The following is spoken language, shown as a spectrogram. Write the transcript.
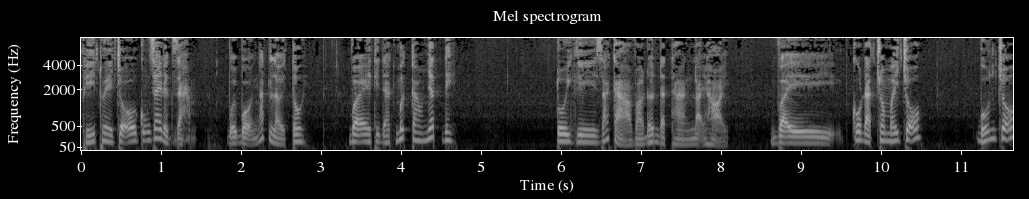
Phí thuê chỗ cũng sẽ được giảm. Bội bội ngắt lời tôi. Vậy thì đặt mức cao nhất đi. Tôi ghi giá cả vào đơn đặt hàng lại hỏi. Vậy cô đặt cho mấy chỗ? Bốn chỗ.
